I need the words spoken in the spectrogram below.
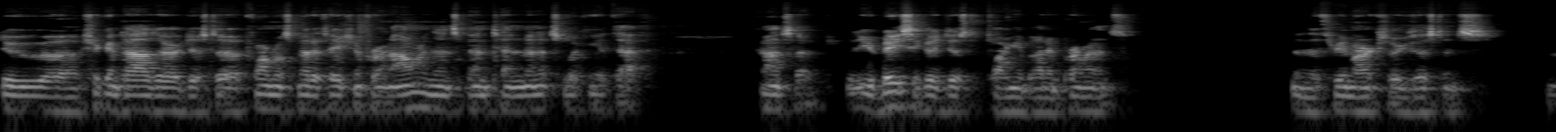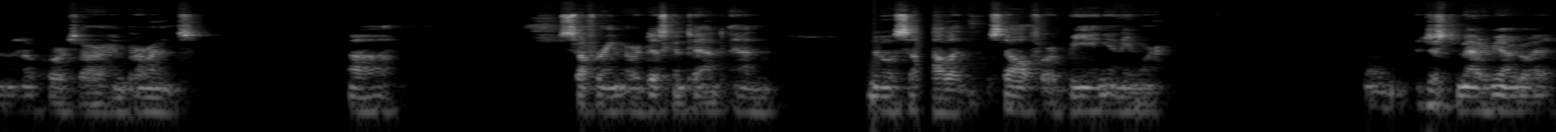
do uh, shikantaza or just a formless meditation for an hour and then spend 10 minutes looking at that concept. You're basically just talking about impermanence. And the three marks of existence, uh, of course, are impermanence, uh, suffering or discontent, and no solid self or being anywhere. Just a matter of, yeah, go ahead.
